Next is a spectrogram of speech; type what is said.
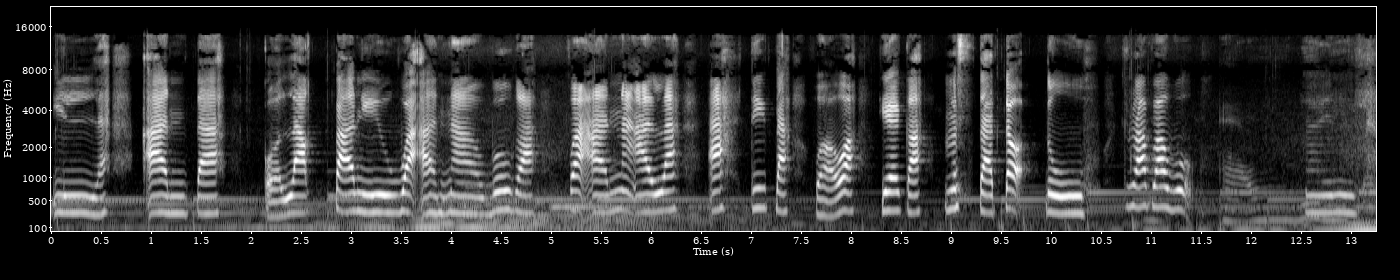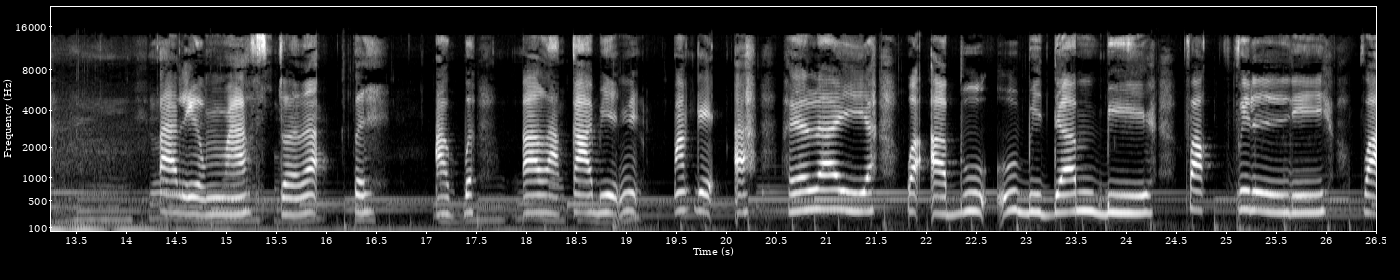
illa anta. Kolaktani wa ana buka wa ana ala ahdita wa wa yeka mustato tuh kenapa bu Alimas terak teh apa ala kabini maki ah helaya wa abu ubi dambi fakfili wa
